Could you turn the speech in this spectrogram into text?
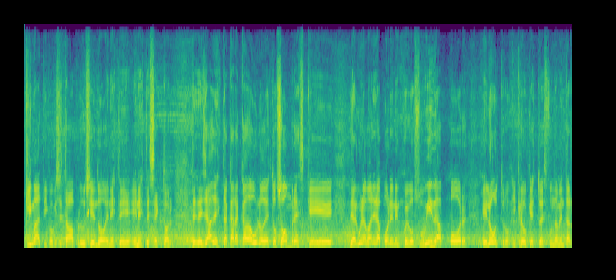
climático que se estaba produciendo en este, en este sector. Desde ya destacar a cada uno de estos hombres que de alguna manera ponen en juego su vida por el otro y creo que esto es fundamental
